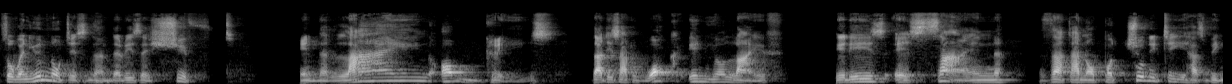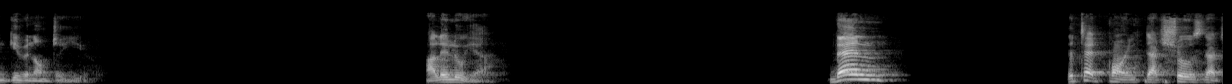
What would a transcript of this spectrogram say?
So when you notice that there is a shift in the line of grace that is at work in your life, it is a sign that an opportunity has been given unto you. Hallelujah. Then, the third point that shows that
